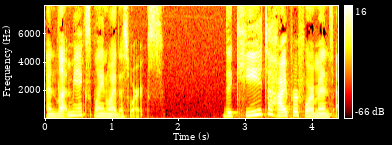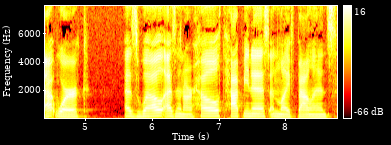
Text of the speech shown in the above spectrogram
And let me explain why this works. The key to high performance at work, as well as in our health, happiness, and life balance,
